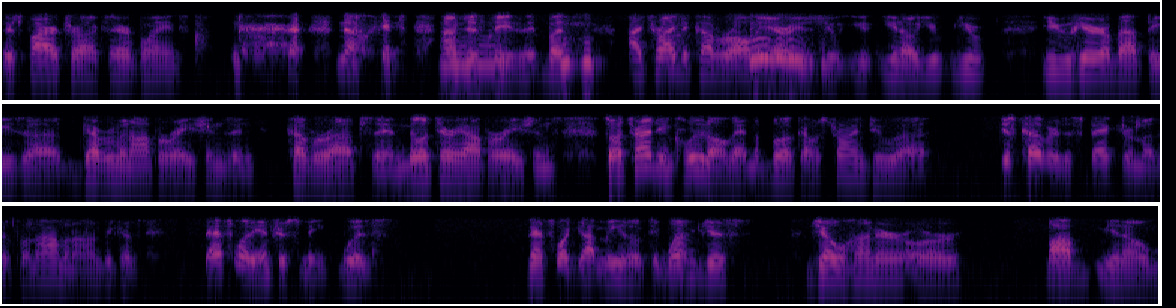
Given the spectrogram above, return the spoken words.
There's fire trucks, airplanes. no, it, I'm mm-hmm. just teasing it. But I tried to cover all the areas you you you know you you you hear about these uh, government operations and cover ups and military operations. So I tried to include all that in the book. I was trying to uh, just cover the spectrum of the phenomenon because that's what interests me was that's what got me hooked. It wasn't just Joe Hunter or Bob, you know,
